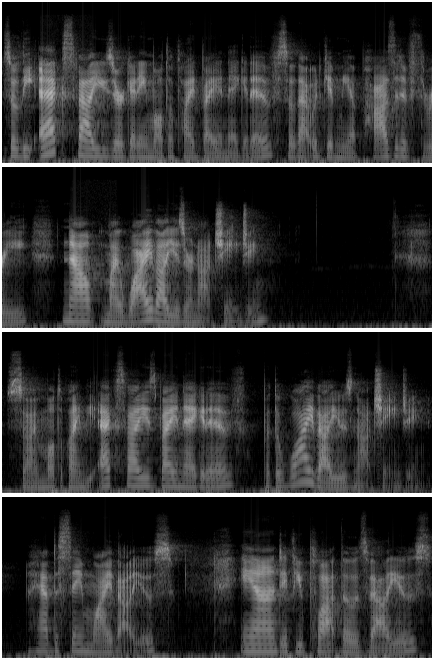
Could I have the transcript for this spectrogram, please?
So the x values are getting multiplied by a negative, so that would give me a positive 3. Now my y values are not changing. So I'm multiplying the x values by a negative, but the y value is not changing. I have the same y values. And if you plot those values,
